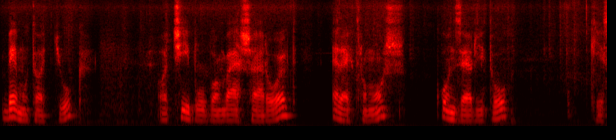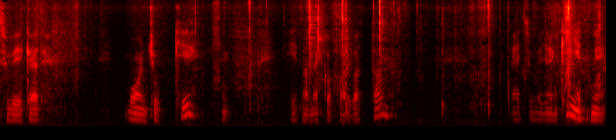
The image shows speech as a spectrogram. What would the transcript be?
bemutatjuk a Csíbóban vásárolt elektromos konzervnyitó készüléket. Bontsuk ki. Itt már megkapargattam. Egyszerű legyen kinyitni.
